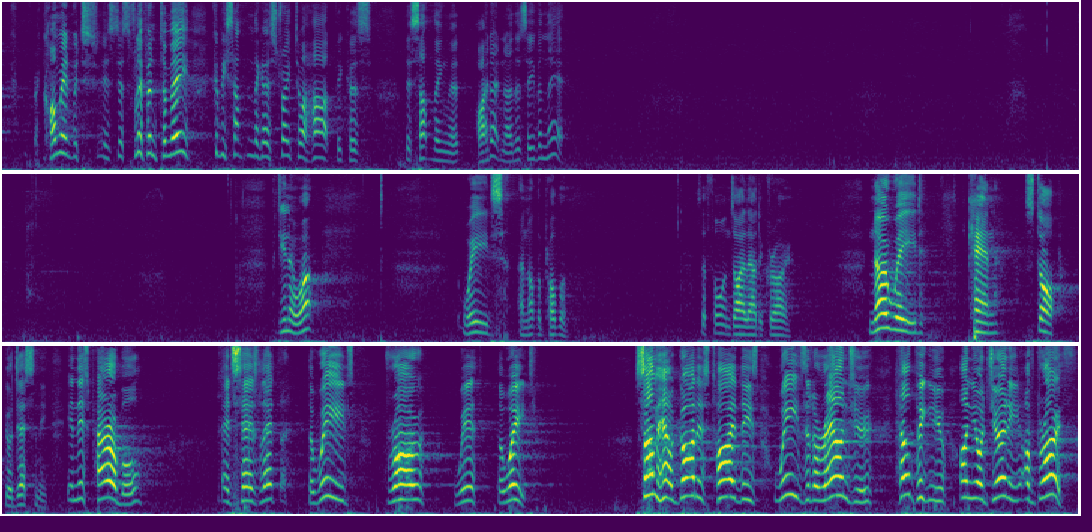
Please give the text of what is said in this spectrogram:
a, comment which is just flippant to me could be something that goes straight to a heart because there's something that I don't know that's even there. But you know what? Weeds are not the problem. It's the thorns I allow to grow. No weed can stop your destiny. In this parable, it says, Let the weeds grow with the wheat. Somehow, God has tied these weeds that are around you, helping you on your journey of growth.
